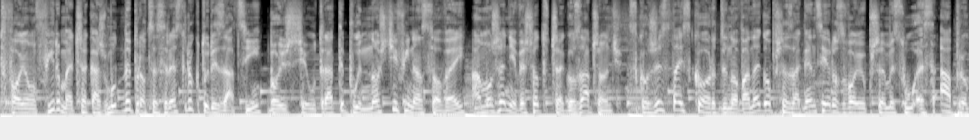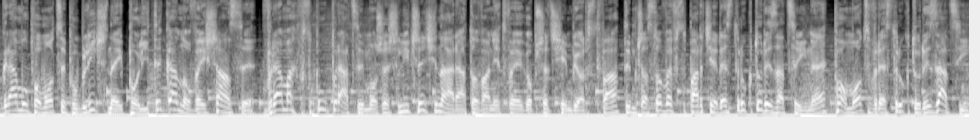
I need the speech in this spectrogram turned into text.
Twoją firmę czeka żmudny proces restrukturyzacji? Boisz się utraty płynności finansowej? A może nie wiesz od czego zacząć? Skorzystaj z koordynowanego przez Agencję Rozwoju Przemysłu SA programu pomocy publicznej Polityka Nowej Szansy. W ramach współpracy możesz liczyć na ratowanie Twojego przedsiębiorstwa, tymczasowe wsparcie restrukturyzacyjne, pomoc w restrukturyzacji.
